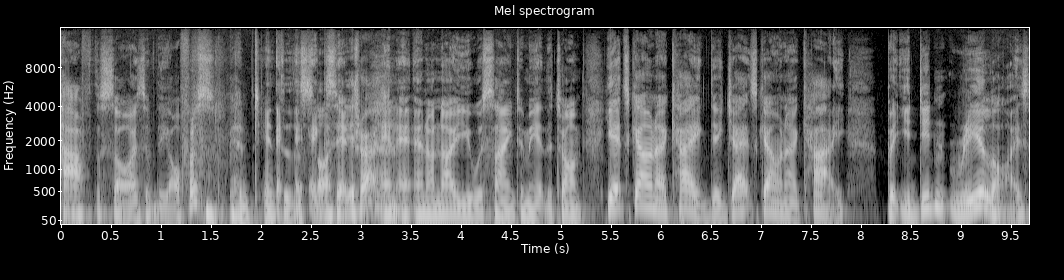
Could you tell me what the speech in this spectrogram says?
half the size of the office, about a tenth of the size, etc. and and I know you were saying to me at the time, yeah, it's going okay, DJ, it's going okay, but you didn't realise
